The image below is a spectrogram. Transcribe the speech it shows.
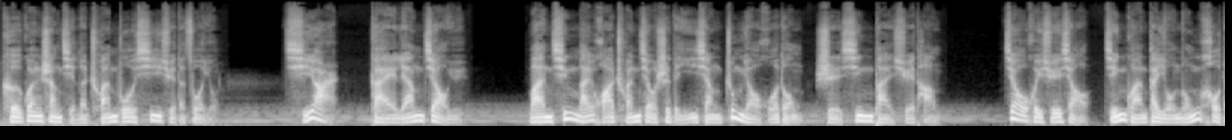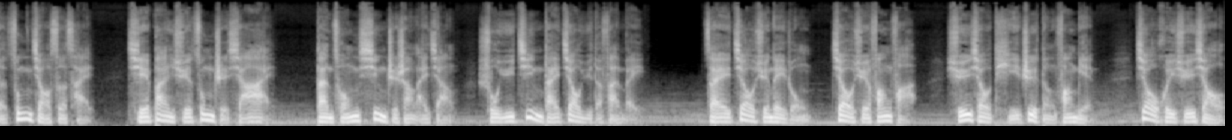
客观上起了传播西学的作用。其二，改良教育。晚清来华传教士的一项重要活动是兴办学堂。教会学校尽管带有浓厚的宗教色彩，且办学宗旨狭隘，但从性质上来讲，属于近代教育的范围。在教学内容。教学方法、学校体制等方面，教会学校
